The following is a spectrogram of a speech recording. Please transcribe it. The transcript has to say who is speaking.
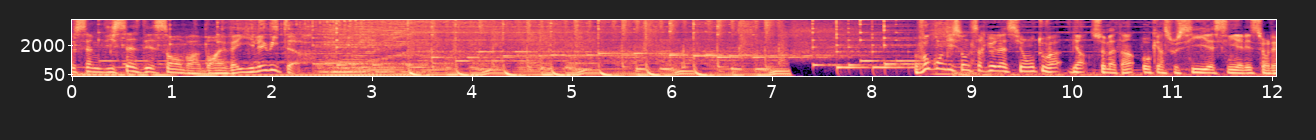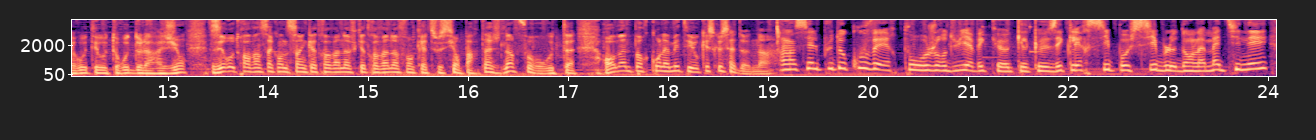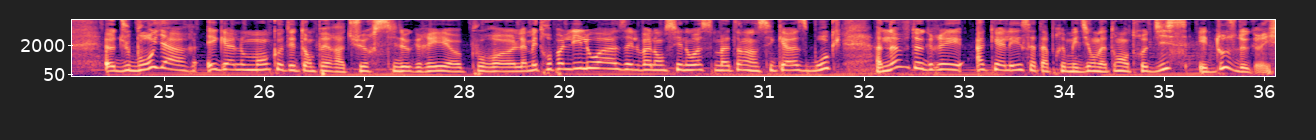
Speaker 1: le samedi 16 décembre. Bon réveil, il est 8h. Conditions de circulation, tout va bien ce matin. Aucun souci à signaler sur les routes et autoroutes de la région. 03 20 55 89 89 en cas de souci, on partage l'inforoute. Roman Porcon, la météo, qu'est-ce que ça donne
Speaker 2: Un ciel plutôt couvert pour aujourd'hui avec euh, quelques éclaircies possibles dans la matinée. Euh, du brouillard également côté température, 6 degrés euh, pour la métropole lilloise et le valenciennois ce matin ainsi qu'à Hasbrook. 9 degrés à Calais cet après-midi, on attend entre 10 et 12 degrés.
